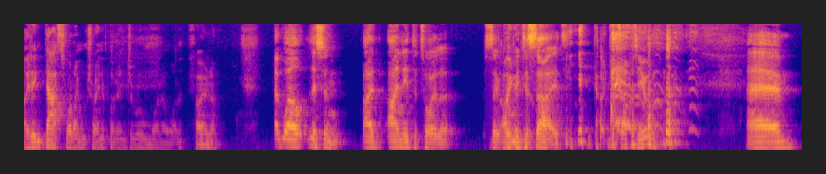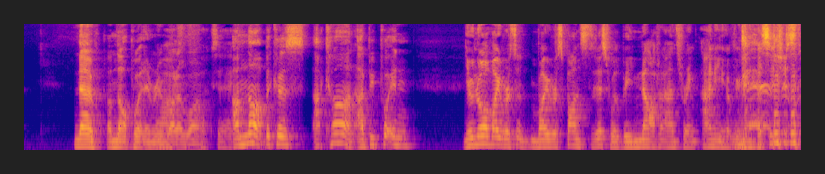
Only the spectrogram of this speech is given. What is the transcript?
I think that's what I'm trying to put into room 101. Fair enough. Uh, well, listen, I I need the toilet. So can you we do. decide? it's up to you. um, no, I'm not putting in room Oh, for 101. fuck's sake. I'm not because I can't. I'd be putting. you know my res- my response to this will be not answering any of your messages.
